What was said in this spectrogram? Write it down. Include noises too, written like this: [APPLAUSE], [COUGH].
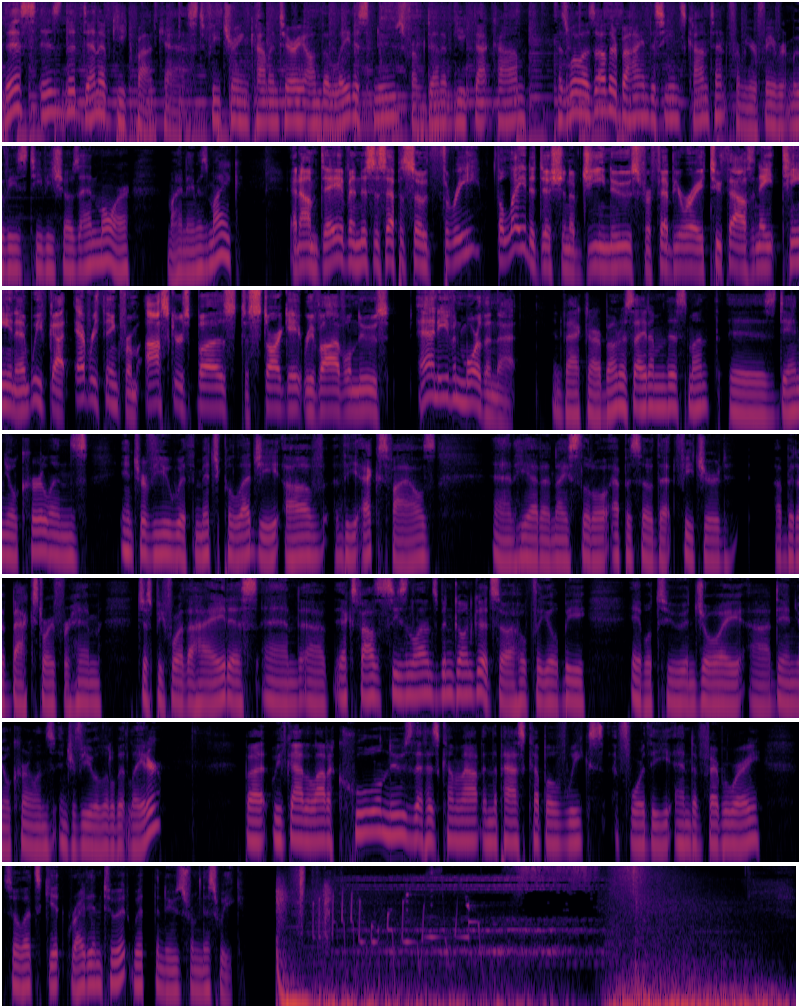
This is the Den of Geek podcast, featuring commentary on the latest news from denofgeek.com, as well as other behind the scenes content from your favorite movies, TV shows, and more. My name is Mike. And I'm Dave, and this is episode three, the late edition of G News for February 2018. And we've got everything from Oscars buzz to Stargate revival news, and even more than that. In fact, our bonus item this month is Daniel Kurland's interview with Mitch Pileggi of The X Files and he had a nice little episode that featured a bit of backstory for him just before the hiatus. And uh, the X Files season 11 has been going good, so hopefully you'll be able to enjoy uh, Daniel Kurland's interview a little bit later. But we've got a lot of cool news that has come out in the past couple of weeks for the end of February. So let's get right into it with the news from this week.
